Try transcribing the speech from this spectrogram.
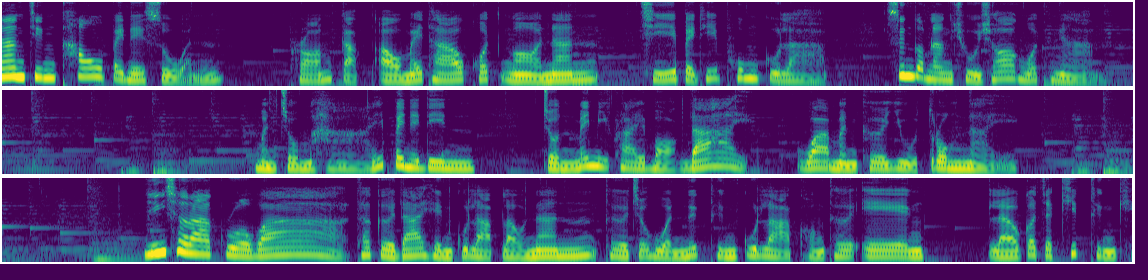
นางจึงเข้าไปในสวน พร้อมกับเอาไม้เท้าคดงอนั้น ชี้ไปที่พุ่มกุหลาบ ซึ่งกำลังชูช่องดงาม มันจมหายไปในดิน จนไม่มีใครบอกได้ว่ามันเคยอยู่ตรงไหน หญิงชรากลัวว่า ถ้าเกิดได้เห็นกุหลาบเหล่านั้น เธอจะหวนนึกถึงกุหลาบของเธอเอง แล้วก็จะคิดถึงเค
